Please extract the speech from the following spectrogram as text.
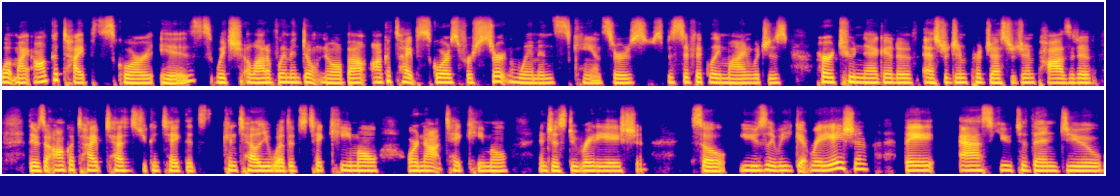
what my oncotype score is, which a lot of women don't know about. Oncotype scores for certain women's cancers, specifically mine, which is HER2 negative, estrogen, progesterone positive. There's an oncotype test you can take that can tell you whether to take chemo or not take chemo and just do radiation. So, usually, when you get radiation, they ask you to then do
